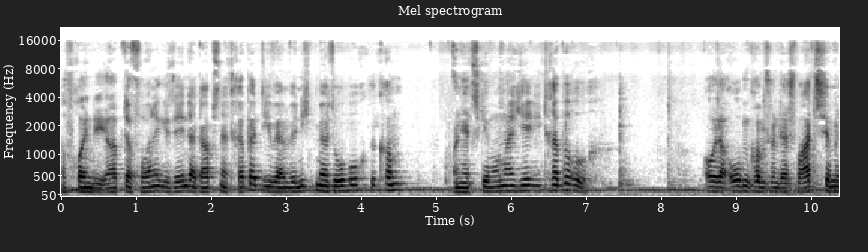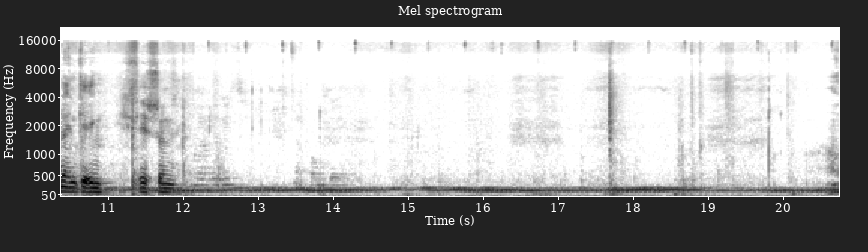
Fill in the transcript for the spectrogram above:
Oh, Freunde, ihr habt da vorne gesehen, da gab es eine Treppe, die wären wir nicht mehr so hoch gekommen. Und jetzt gehen wir mal hier die Treppe hoch. Oh, da oben kommt schon der Schwarzschimmel entgegen. Ich sehe schon. Aber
